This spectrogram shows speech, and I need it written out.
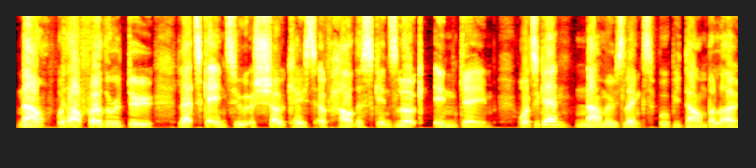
Now, without further ado, let's get into a showcase of how the skins look in game. Once again, Nammu's link links will be down below.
